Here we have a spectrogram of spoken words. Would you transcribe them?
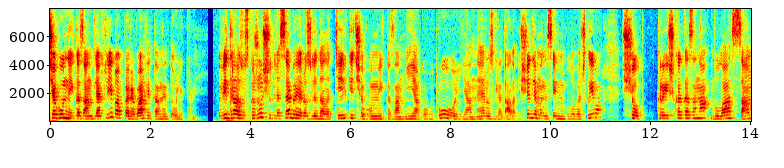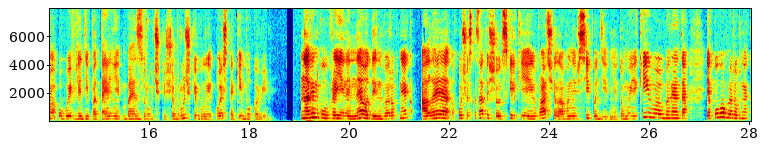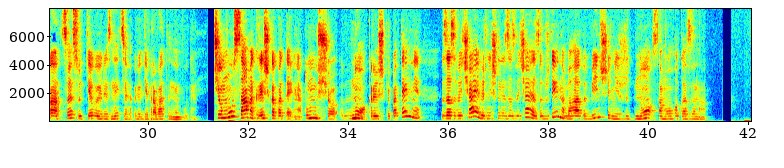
Чавунний казан для хліба, переваги та недоліки. Відразу скажу, що для себе я розглядала тільки чавунний казан, ніякого другого я не розглядала. І ще для мене сильно було важливо, щоб кришка казана була саме у вигляді пательні без ручки, щоб ручки були ось такі бокові. На ринку України не один виробник, але хочу сказати, що от скільки я їх бачила, вони всі подібні. Тому який ви оберете, якого виробника, це суттєвої різниці відігравати не буде. Чому саме кришка пательня? Тому що дно кришки пательні зазвичай, вірніше не зазвичай, а завжди набагато більше, ніж дно самого казана.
